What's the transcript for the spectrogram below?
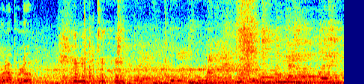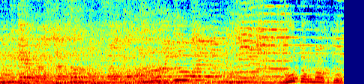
Boulou, boulou. Good or not good?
